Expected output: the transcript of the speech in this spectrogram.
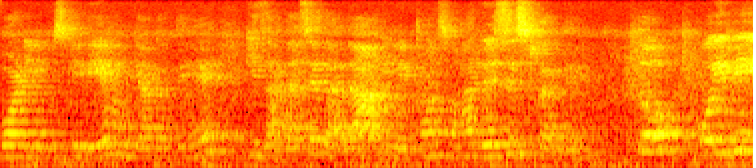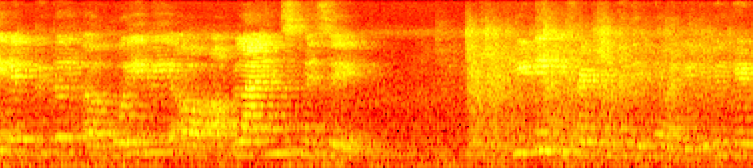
बॉडी उसके लिए हम क्या करते हैं कि ज़्यादा से ज़्यादा इलेक्ट्रॉन्स वहाँ रेजिस्ट करते हैं। तो कोई भी इलेक्ट्रिकल कोई भी अप्लायंस में से हीटिंग इफ़ेक्ट हमें देखने वाले we will get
